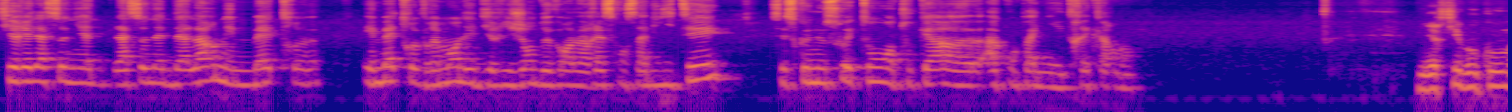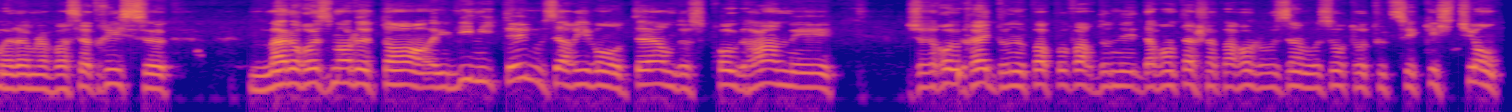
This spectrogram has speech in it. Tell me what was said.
tirer la sonnette, la sonnette d'alarme et mettre, et mettre vraiment les dirigeants devant leurs responsabilités. C'est ce que nous souhaitons en tout cas accompagner très clairement. Merci beaucoup, Madame l'ambassadrice. Malheureusement, le temps est limité. Nous arrivons au terme de ce programme et je regrette de ne pas pouvoir donner davantage la parole aux uns aux autres toutes ces questions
